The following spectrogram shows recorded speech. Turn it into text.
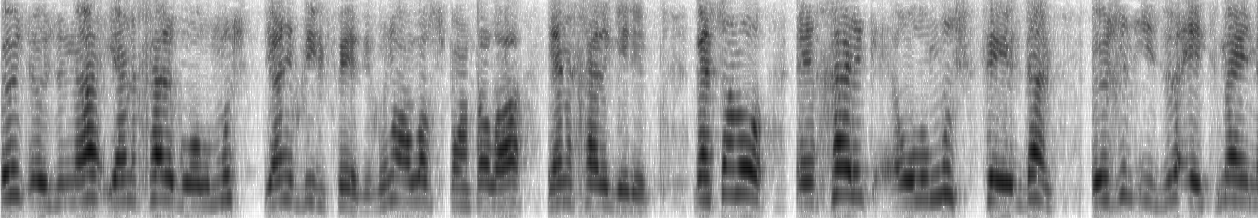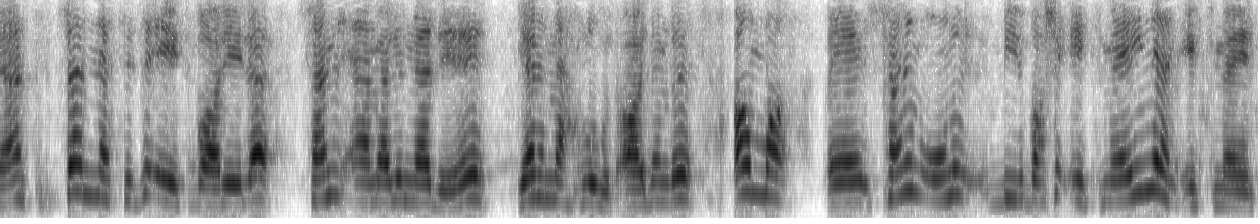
öz-özünə, yəni xərq olmuş, yəni bir feildir. Bunu Allah subhanətəla, yəni xərq edib. Və sən o e, xərq olunmuş feildən özün icra etməklə, sən nəticə etibari ilə sənin əməlin nədir? Yəni, məxluqdur, aydındır. Amma e, sənin onu birbaşa etməyinlə etməyin,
